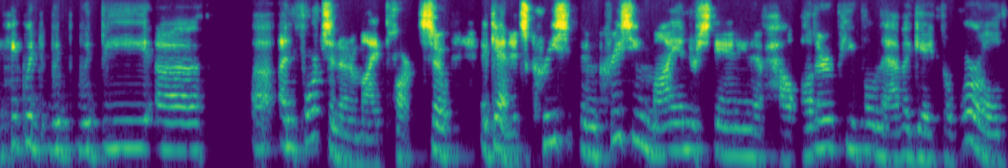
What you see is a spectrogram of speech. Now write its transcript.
I think would would would be uh, uh, unfortunate on my part. So again, it's increase, increasing my understanding of how other people navigate the world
